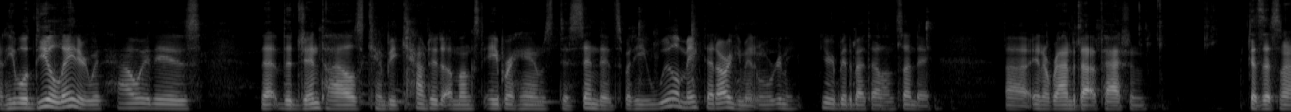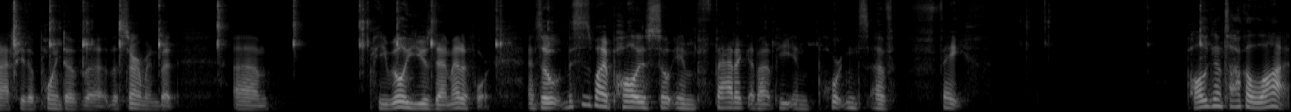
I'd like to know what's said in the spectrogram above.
And he will deal later with how it is that the Gentiles can be counted amongst Abraham's descendants, but he will make that argument, and we're going to hear a bit about that on Sunday uh, in a roundabout fashion, because that's not actually the point of the, the sermon, but um, he will use that metaphor. And so this is why Paul is so emphatic about the importance of faith. Paul is going to talk a lot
